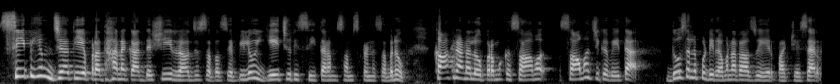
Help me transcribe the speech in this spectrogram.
సిపిఎం జాతీయ ప్రధాన కార్యదర్శి రాజ్యసభ సభ్యులు ఏచూరి సీతారాం సంస్కరణ సభను కాకినాడలో ప్రముఖ సామ- సామాజికవేత్త దూసలపూడి రమణరాజు ఏర్పాటు చేశారు.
